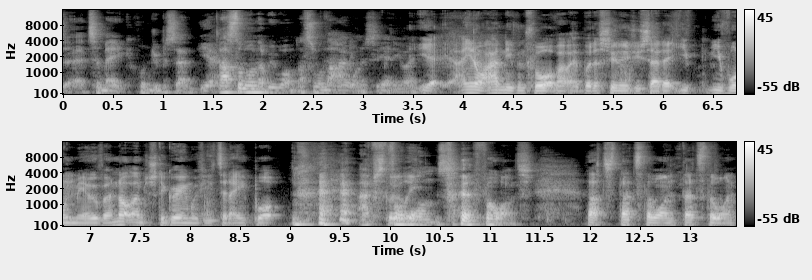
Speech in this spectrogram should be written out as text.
uh, to make, hundred percent. Yeah. that's the one that we want. That's the one that I want to see anyway. Yeah, you know, I hadn't even thought about it, but as soon as you said it, you've, you've won me over. Not that I'm just agreeing with you today, but absolutely. For once. For once. That's that's the one. That's the one.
